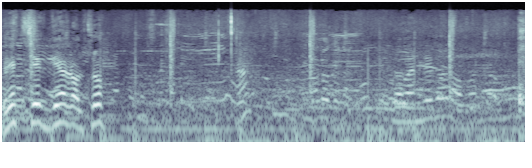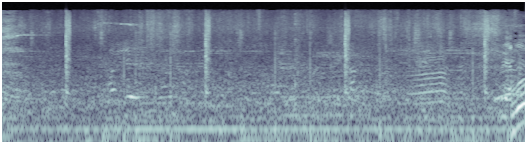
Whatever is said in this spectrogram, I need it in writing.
लेट्स चेक देयर आल्सो वो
